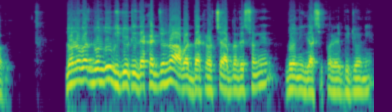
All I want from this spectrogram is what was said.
হবে। ধন্যবাদ বন্ধু ভিডিওটি দেখার জন্য। আবার দেখা হচ্ছে আপনাদের সঙ্গে দৈনিক রাশিফলের ভিডিও নিয়ে।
